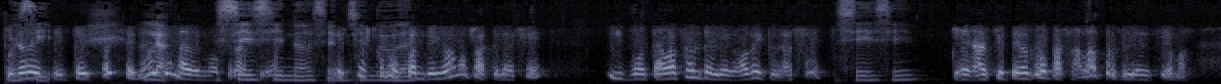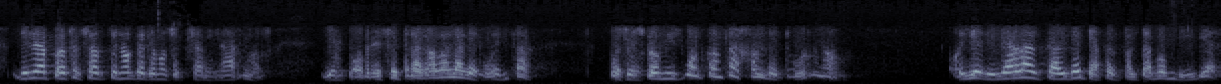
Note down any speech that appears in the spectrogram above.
Pues Quiero sí. decirte, esto esto no La- es una democracia. sí, sí, no, sin- esto sin es como cuando íbamos a clase y votabas al delegado de clase, Sí, sí. Que era el que peor lo pasaba porque le decíamos, dile al profesor que no queremos examinarnos. Y el pobre se tragaba la vergüenza. Pues es lo mismo el concejal de turno. Oye, dile al alcalde que hace falta bombillas,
